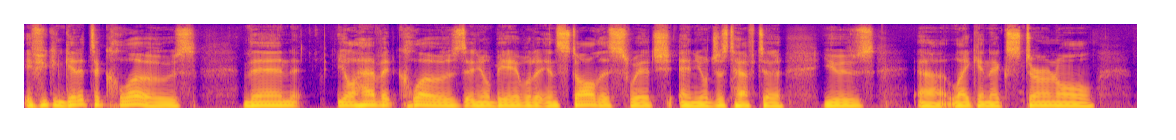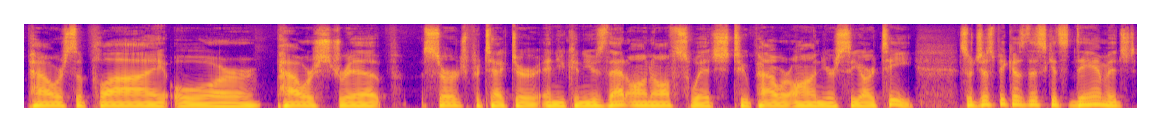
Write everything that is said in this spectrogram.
if you can get it to close, then you'll have it closed and you'll be able to install this switch and you'll just have to use uh, like an external power supply or power strip surge protector and you can use that on off switch to power on your CRT. So just because this gets damaged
